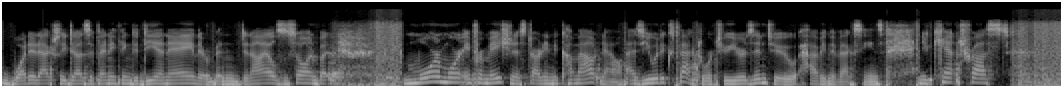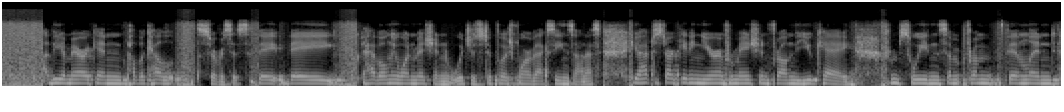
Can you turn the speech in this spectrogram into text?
what it actually does if anything to DNA there have been denials and so on but more and more information is starting to come out now as you would expect. We're 2 years into having the vaccines and you can't trust the American Public Health Services. They they have only one mission, which is to push more vaccines on us. You have to start getting your information from the UK, from Sweden, some from Finland,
